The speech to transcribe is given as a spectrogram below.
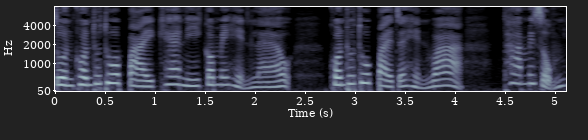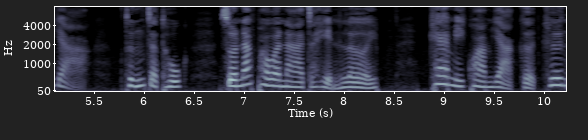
ส่วนคนทั่วๆไปแค่นี้ก็ไม่เห็นแล้ว คนทั่วๆไปจะเห็นว่า ถ้าไม่สมอยากถึงจะทุกข์ ส่วนนักภาวนาจะเห็นเลย แค่มีความอยากเกิดขึ้น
